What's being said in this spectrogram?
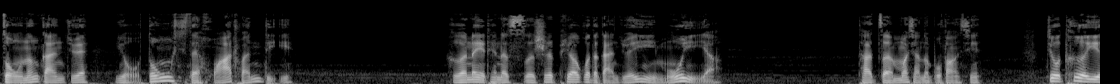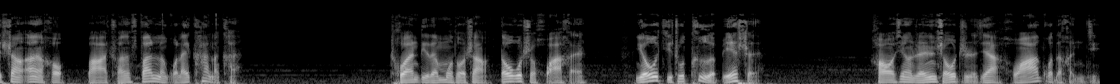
总能感觉有东西在划船底，和那天的死尸飘过的感觉一模一样。他怎么想都不放心，就特意上岸后把船翻了过来看了看。船底的木头上都是划痕，有几处特别深，好像人手指甲划过的痕迹。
